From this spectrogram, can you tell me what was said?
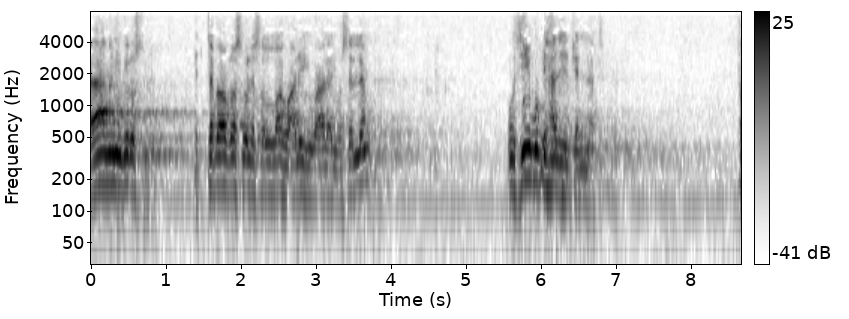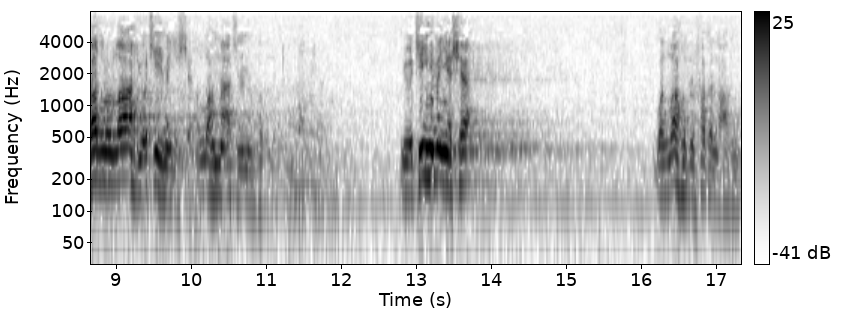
آمنوا برسله اتبعوا الرسول صلى الله عليه وعلى آله وسلم أثيبوا بهذه الجنات. فضل الله يؤتيه من يشاء. اللهم آتنا من فضلك. يؤتيه من يشاء. والله ذو الفضل العظيم.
